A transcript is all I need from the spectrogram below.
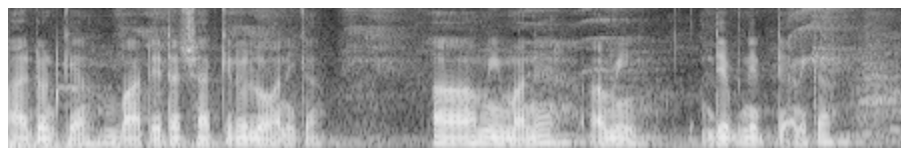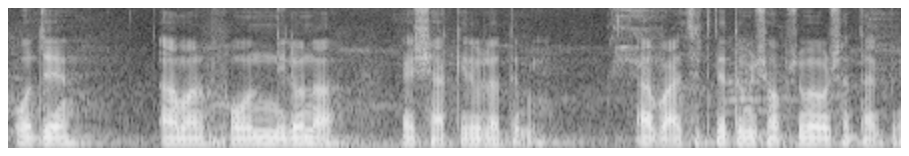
আই ডোন্ট কেয়ার বাট এটা সাক্ষী রইল আনিকা। আমি মানে আমি ডেফিনেটলি আনিকা। ও যে আমার ফোন নিল না এর সাক্ষী রইল তুমি। আর ভার্সিটিতে তুমি সবসময় ওর সাথে থাকবে।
